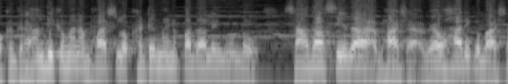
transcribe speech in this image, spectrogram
ఒక గ్రాంధికమైన భాషలో కఠినమైన పదాలు ఏమి ఉండవు. సాదాసీదా భాష వ్యవహారిక భాష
